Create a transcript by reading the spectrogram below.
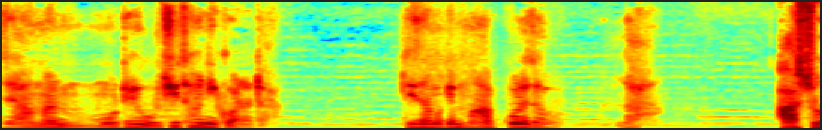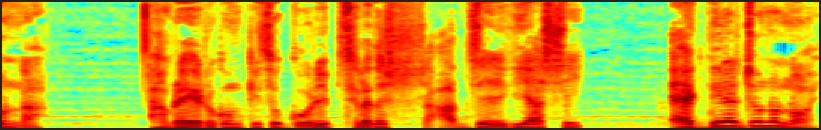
যা আমার মোটেও উচিত হয়নি করাটা। প্লিজ আমাকে মাফ করে দাও আল্লাহ। আসুন না আমরা এরকম কিছু গরিব ছেলেদের সাহায্যে এগিয়ে আসি। একদিনের জন্য নয়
